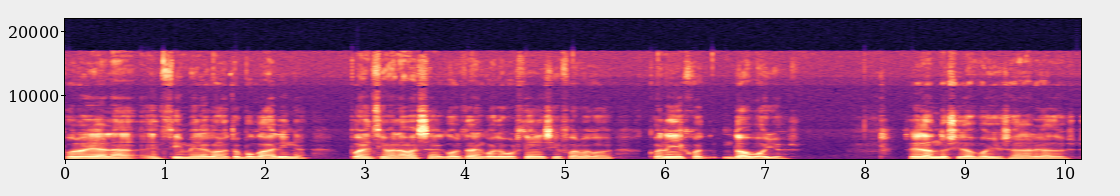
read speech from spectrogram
polvorea la encimera con otro poco de harina, pon encima la masa, corta en cuatro porciones y forma con, con ellas dos bollos redondos y dos bollos alargados.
